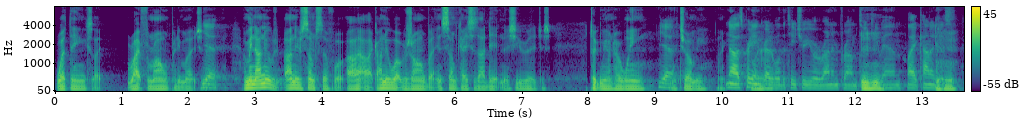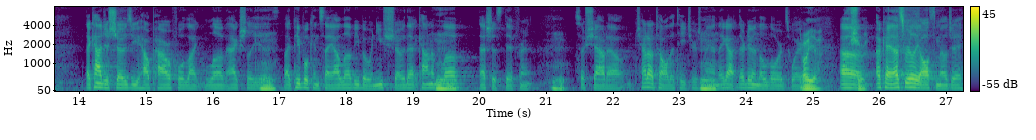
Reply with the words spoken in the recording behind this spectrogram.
what things like right from wrong pretty much Yeah. I mean, I knew I knew some stuff. I like I knew what was wrong, but in some cases I didn't. And she really just took me on her wing Yeah. and showed me like No, it's pretty incredible. The teacher you were running from took you in. Like, kind of just mm-hmm. that kind of just shows you how powerful like love actually is. Mm-hmm. Like, people can say I love you, but when you show that kind of mm-hmm. love, that's just different. So shout out, shout out to all the teachers, man. They got they're doing the Lord's work. oh yeah, Uh, sure. Okay, that's really awesome, LJ.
